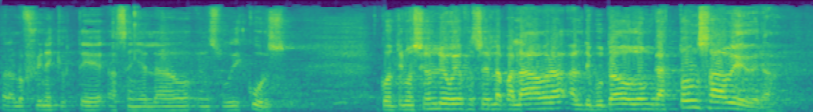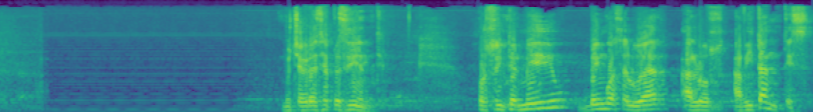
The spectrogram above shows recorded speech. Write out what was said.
para los fines que usted ha señalado en su discurso. A continuación le voy a ofrecer la palabra al diputado don Gastón Saavedra. Muchas gracias, presidente. Por su intermedio, vengo a saludar a los habitantes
